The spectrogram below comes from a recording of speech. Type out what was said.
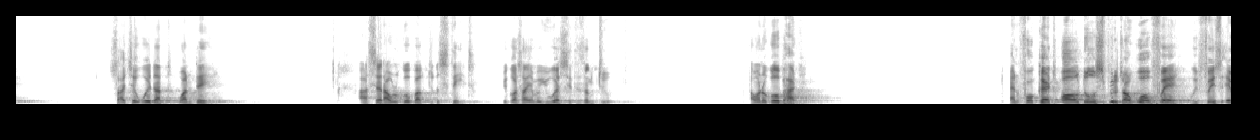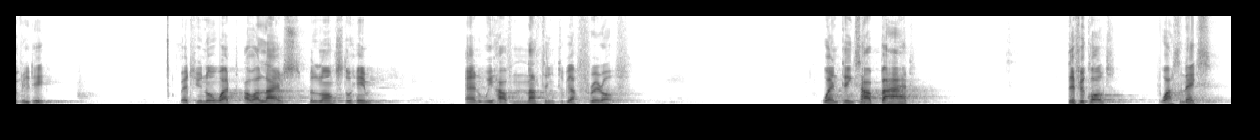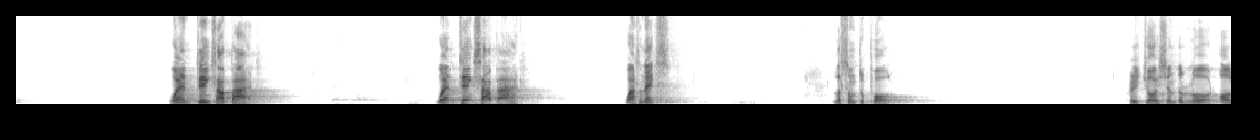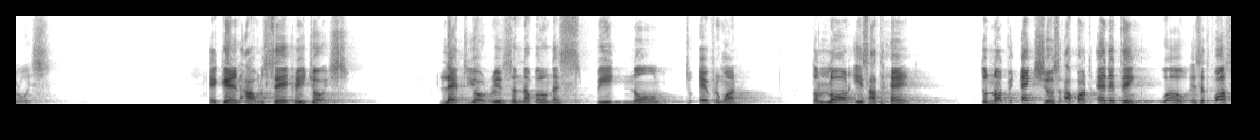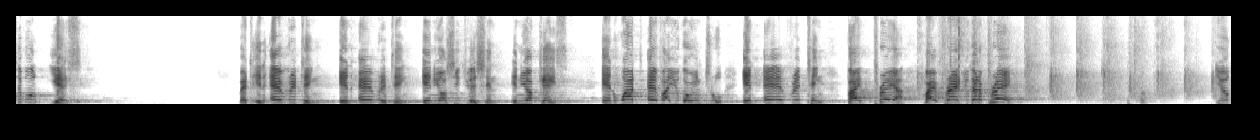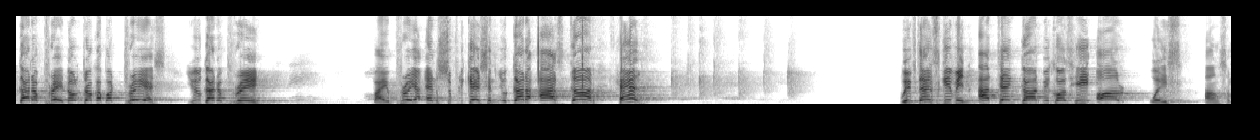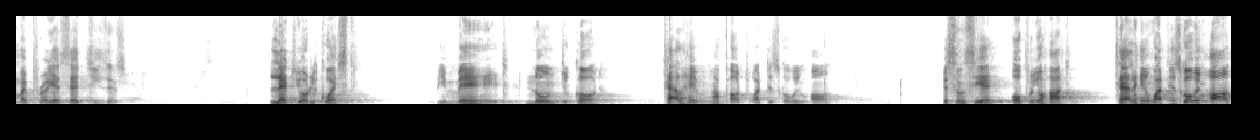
such a way that one day I said I will go back to the state because I am a US citizen too. I want to go back and forget all those spiritual warfare we face every day. But you know what? Our lives belongs to him and we have nothing to be afraid of. When things are bad, difficult, what's next? When things are bad, when things are bad, what's next? Listen to Paul. Rejoice in the Lord always. Again, I will say, rejoice. Let your reasonableness be known to everyone. The Lord is at hand. Do not be anxious about anything. Whoa, is it possible? Yes. But in everything, in everything, in your situation, in your case, in whatever you're going through, in everything, by prayer, my friend, you gotta pray. You gotta pray. Don't talk about prayers. You gotta pray. By prayer and supplication, you gotta ask God help. With thanksgiving, I thank God because He always answers my prayer, said Jesus. Let your request be made known to God. Tell Him about what is going on. Be sincere. Open your heart. Tell Him what is going on.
